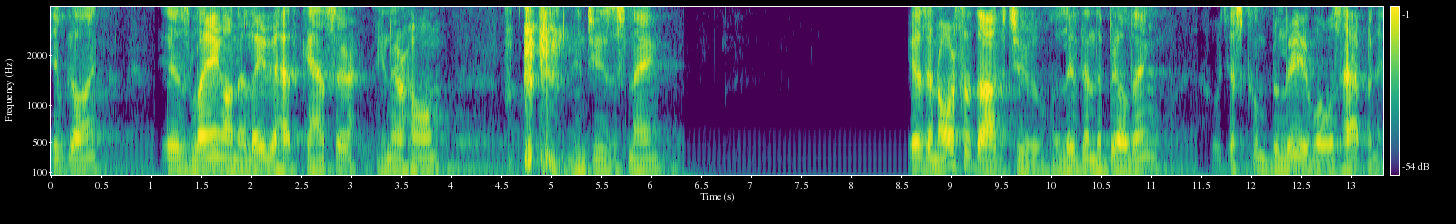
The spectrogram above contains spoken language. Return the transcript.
Keep going. Here's laying on a lady that had cancer in her home. in Jesus' name. Here's an Orthodox Jew who lived in the building who just couldn't believe what was happening.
